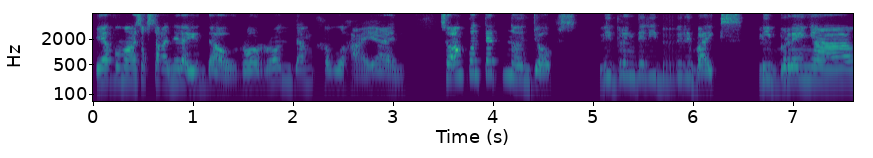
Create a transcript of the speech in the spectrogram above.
kaya pumasok sa kanila yun daw rorondang kabuhayan. So ang content noon jobs libreng delivery bikes libreng uh,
